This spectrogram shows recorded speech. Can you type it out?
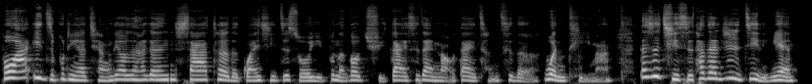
波娃一直不停的强调，是他跟沙特的关系之所以不能够取代，是在脑袋层次的问题嘛。但是其实他在日记里面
